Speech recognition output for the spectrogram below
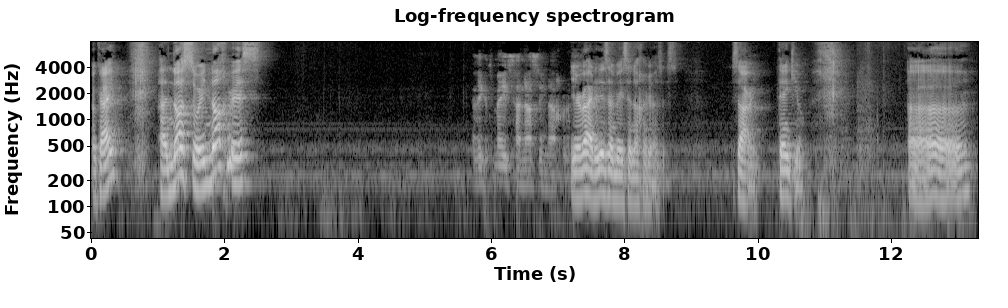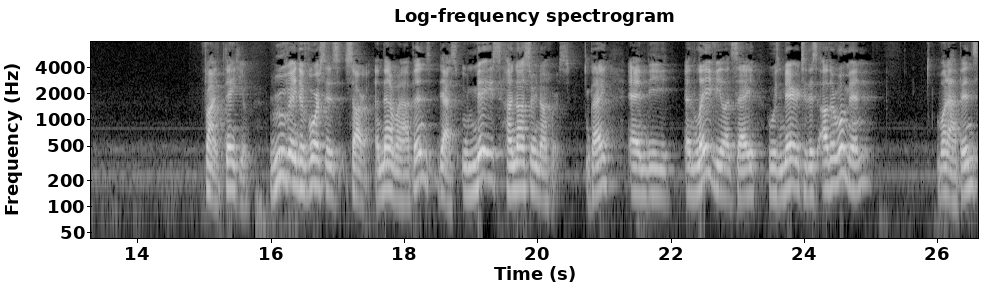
Okay? Hanasoi Nachris. I think it's Meis Hanasoi Nachris. You're right, it is a Meis Hanachris. Sorry. Thank you. Uh, Fine, thank you. Ruvain divorces Sarah, and then what happens? Yes, umeis hanasar nachris. Okay, and the and Levi, let's say, who is married to this other woman, what happens?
